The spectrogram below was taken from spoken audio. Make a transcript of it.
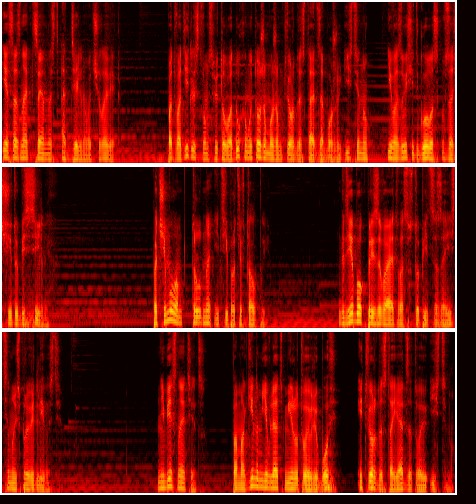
и осознать ценность отдельного человека. Под водительством Святого Духа мы тоже можем твердо стать за Божию истину и возвысить голос в защиту бессильных. Почему вам трудно идти против толпы? Где Бог призывает вас вступиться за истину и справедливость? Небесный Отец, помоги нам являть миру Твою любовь и твердо стоять за твою истину.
